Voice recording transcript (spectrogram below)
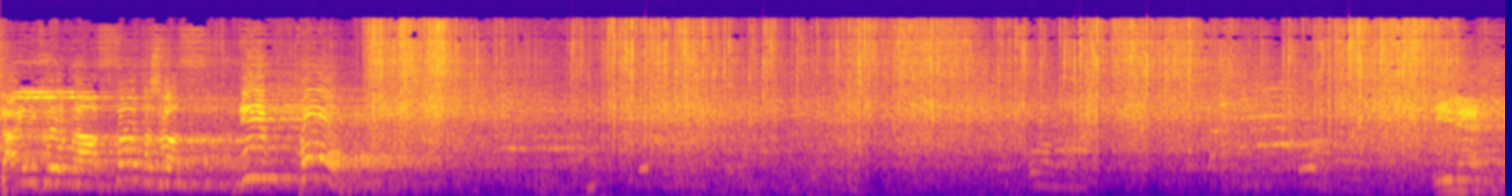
第2クォータースタートします。日本！いいね。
